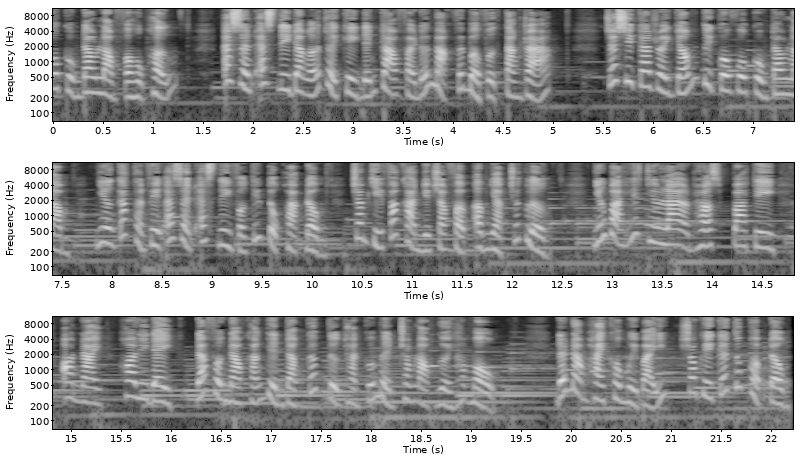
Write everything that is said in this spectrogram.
vô cùng đau lòng và hụt hẫng. SNSD đang ở thời kỳ đỉnh cao phải đối mặt với bờ vực tăng rã. Jessica rời nhóm tuy cô vô cùng đau lòng, nhưng các thành viên SNSD vẫn tiếp tục hoạt động, chăm chỉ phát hành những sản phẩm âm nhạc chất lượng. Những bài hit như Lionhearts Party, All Night, Holiday đã phần nào khẳng định đẳng cấp tượng thành của mình trong lòng người hâm mộ. Đến năm 2017, sau khi kết thúc hợp đồng,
